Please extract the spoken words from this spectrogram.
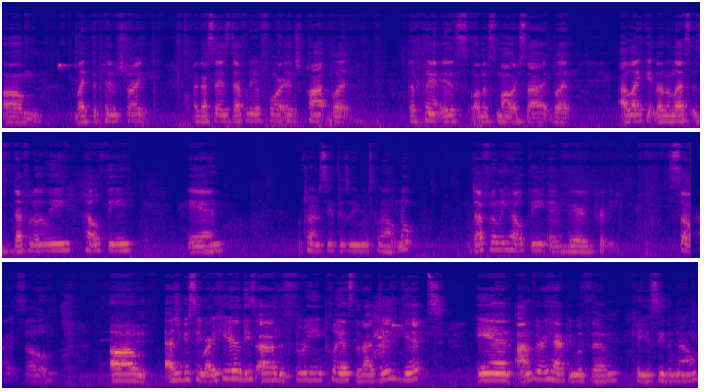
Um, like the pinstripe. Like I said, it's definitely a four inch pot, but the plant is on the smaller side, but I like it nonetheless. It's definitely healthy and I'm trying to see if there's any roots coming out. Nope. Definitely healthy and very pretty. So, all right, so um, as you can see right here, these are the three plants that I did get and I'm very happy with them. Can you see them now?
